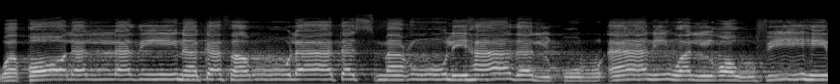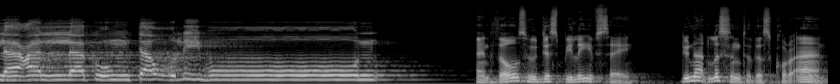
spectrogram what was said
وقال الذين كفروا لا تسمعوا لهذا القران والغوا فيه لعلكم تغلبون And those who disbelieve say, Do not listen to this Quran,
